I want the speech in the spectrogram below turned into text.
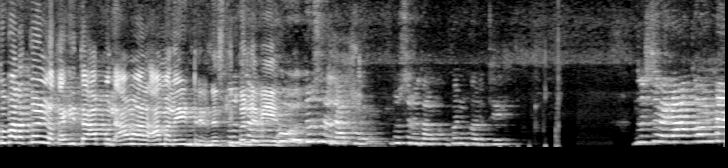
तुम्हाला कळलं का हिथं आपण आम्हाला आम्हाला एंट्री नसती पल्लवी हो, दुसरं दाखव दुसरं दाखव बंद करते. दुसरं दाखव ना.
